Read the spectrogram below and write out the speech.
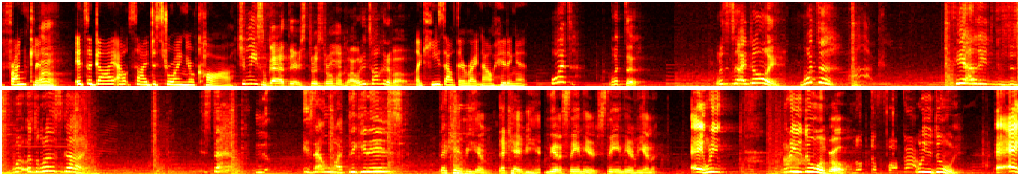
Franklin, Huh. it's a guy outside destroying your car. What you mean some guy out there is thro- throwing my car? What are you talking about? Like he's out there right now hitting it. What? What the? What is this guy doing? What the? Fuck. He out there just, what, what what is this guy? Is that, no, is that who I think it is? That can't be him. That can't be him. Liana, stay in here. Stay in here, Liana. Hey, what are you, what are you doing, bro? Look the fuck out. What are you doing? Hey, hey!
